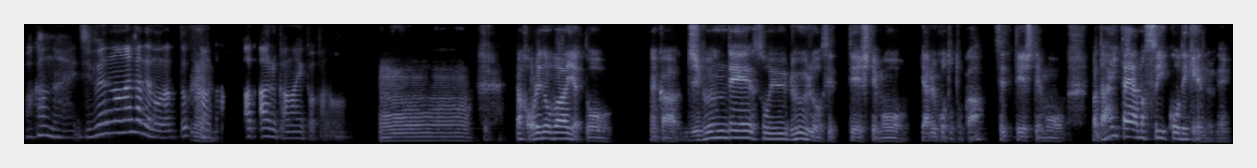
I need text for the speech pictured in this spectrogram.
わかんない。自分の中での納得感があ,、あるかないかかな。うーん。なんか俺の場合やと、なんか自分でそういうルールを設定しても、やることとか設定しても、まあ大体あんま遂行できへんのよね。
